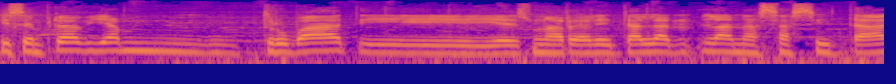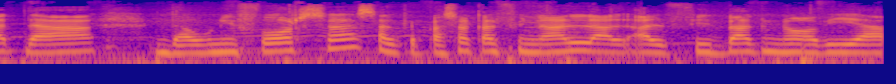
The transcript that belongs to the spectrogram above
i sempre havíem trobat, i és una realitat, la, la necessitat d'unir forces, el que passa que al final el, el feedback no havia,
